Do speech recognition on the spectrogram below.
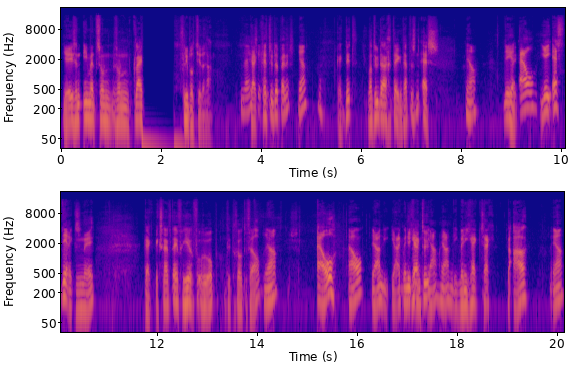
J is een I met zo'n zo'n klein vliebeltje eraan. nee. Kijk, geeft u dat pen eens? Ja? Kijk, dit. Wat u daar getekend hebt, is een S. Ja. De heer L, J, S Dirks. Nee. Kijk, ik schrijf het even hier voor u op. Dit grote vel. Ja. L. L. Ja, die, ja ik ben niet Die gek. kent u? Ja, ja, ik ben niet gek, zeg. De A. Ja.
